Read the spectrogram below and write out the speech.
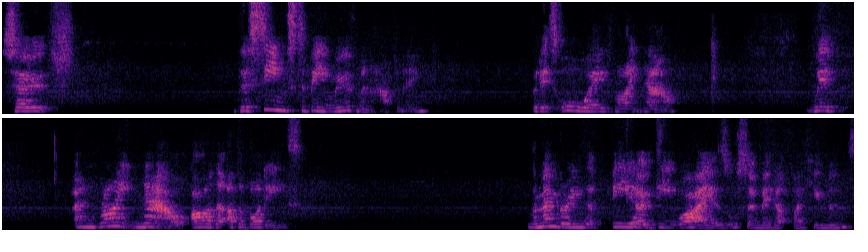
So there seems to be movement happening, but it's always right now. With and right now are the other bodies. Remembering that B O D Y is also made up by humans.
